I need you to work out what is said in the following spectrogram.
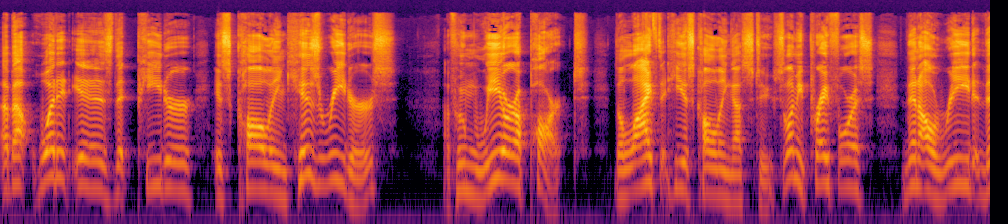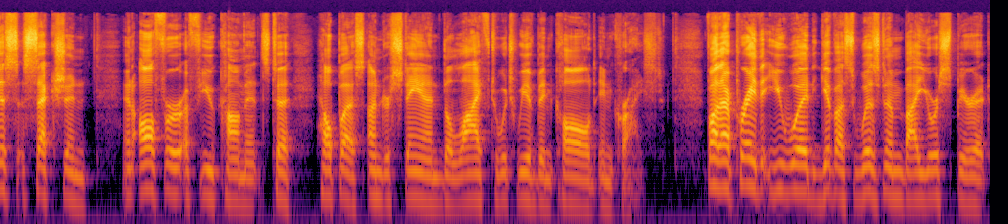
about what it is that Peter is calling his readers, of whom we are a part, the life that he is calling us to. So let me pray for us, then I'll read this section and offer a few comments to help us understand the life to which we have been called in Christ. Father, I pray that you would give us wisdom by your Spirit,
